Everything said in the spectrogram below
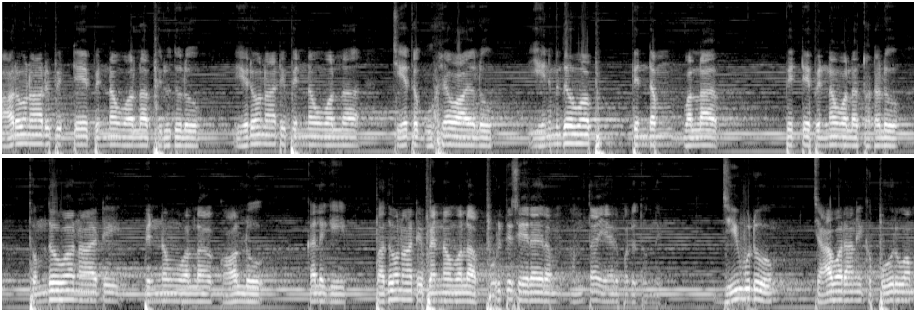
ఆరో నాడు పెట్టే పిండం వల్ల పిరుదులు ఏడో నాటి పిండం వల్ల చేత గుహ్యవాయులు ఎనిమిదవ పిండం వల్ల పెట్టే పిండం వల్ల తొడలు తొమ్మిదవ నాటి పిండం వల్ల కాళ్ళు కలిగి పదో నాటి పిండం వల్ల పూర్తి శరీరం అంతా ఏర్పడుతుంది. జీవుడు చావడానికి పూర్వం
